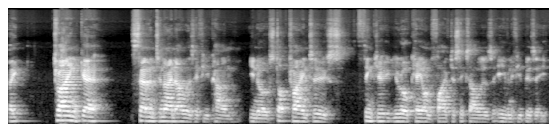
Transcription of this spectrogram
Like try and get seven to nine hours if you can. You know, stop trying to think you're, you're okay on five to six hours, even if you're busy.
